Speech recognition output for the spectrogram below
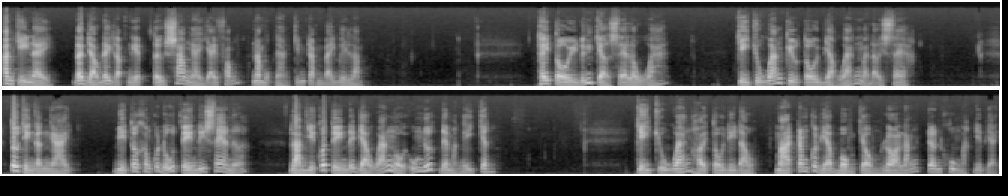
anh chị này đã vào đây lập nghiệp từ sau ngày giải phóng năm 1975. Thấy tôi đứng chờ xe lâu quá, chị chủ quán kêu tôi vào quán mà đợi xe. Tôi thì ngần ngại vì tôi không có đủ tiền đi xe nữa. Làm gì có tiền để vào quán ngồi uống nước để mà nghỉ chân. Chị chủ quán hỏi tôi đi đâu mà trông có vẻ bồn chồn lo lắng trên khuôn mặt như vậy.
